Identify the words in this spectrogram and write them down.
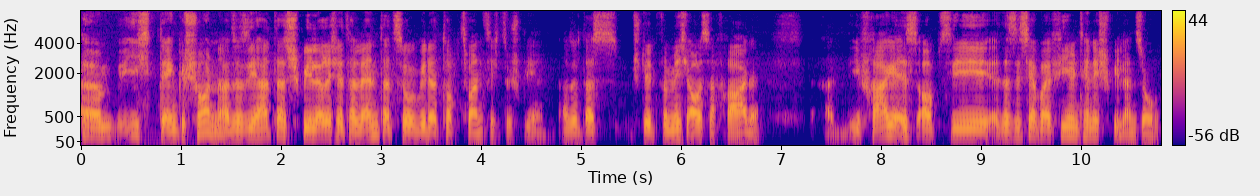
Ähm, ich denke schon. Also sie hat das spielerische Talent dazu, wieder Top 20 zu spielen. Also das steht für mich außer Frage. Die Frage ist, ob sie, das ist ja bei vielen Tennisspielern so.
